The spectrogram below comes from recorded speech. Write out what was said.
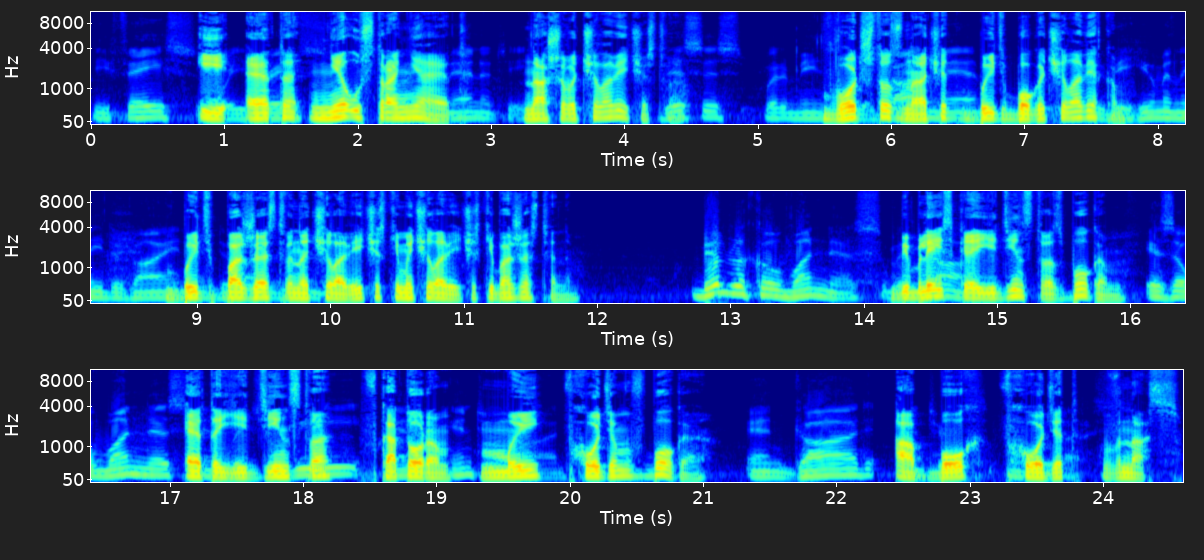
И это не устраняет нашего человечества. Вот что значит быть Бога-человеком, быть божественно-человеческим и человечески-божественным. Библейское единство с Богом — это единство, в котором мы входим в Бога, а Бог входит в нас.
